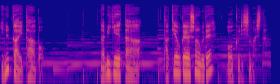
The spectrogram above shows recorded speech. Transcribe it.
犬飼ターボ、ナビゲーター、竹岡義信でお送りしました。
